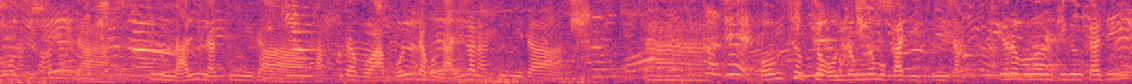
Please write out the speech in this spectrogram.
도록 하겠습니다. 지금 난리 났습니다. 바쁘다고 안 보인다고 난리가 났습니다. 자, 엄청 저 언덕 너머까지 있습니다. 여러분 지금까지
